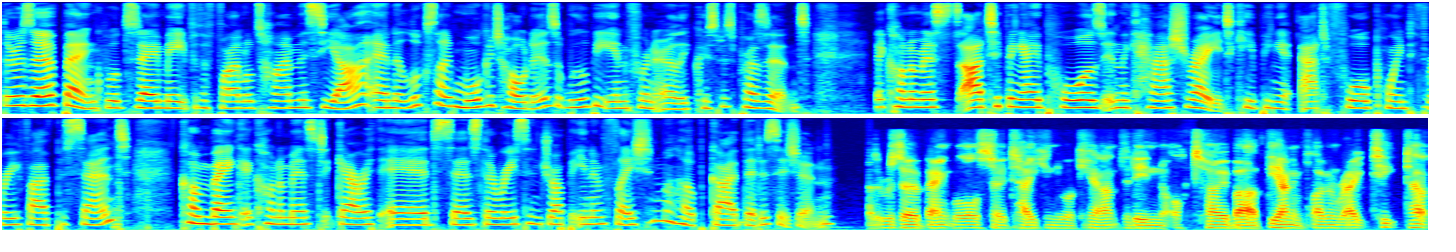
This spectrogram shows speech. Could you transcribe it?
The Reserve Bank will today meet for the final time this year, and it looks like mortgage holders will be in for an early Christmas present. Economists are tipping a pause in the cash rate, keeping it at 4.35%. CommBank economist Gareth Aird says the recent drop in inflation will help guide their decision. The Reserve Bank will also take into account that in October, the unemployment rate ticked up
